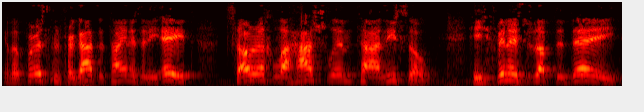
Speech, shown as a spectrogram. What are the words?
if a person forgot the tainus that he ate, tzarech lahashlim ta'aniso. He finishes up the day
